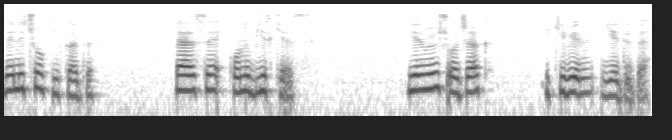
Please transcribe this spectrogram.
beni çok yıkadı. Bense onu bir kez. 23 Ocak 2007'de.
